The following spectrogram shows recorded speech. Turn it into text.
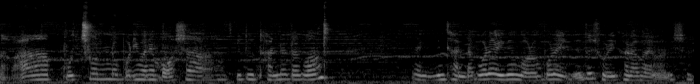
বাবা প্রচণ্ড পরিমাণে মশা আজকে একটু ঠান্ডাটা কম। একদিন ঠান্ডা পড়ে একদিন গরম পড়ে একদিন তো শরীর খারাপ হয় মানুষের।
